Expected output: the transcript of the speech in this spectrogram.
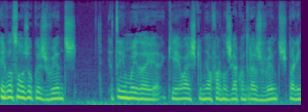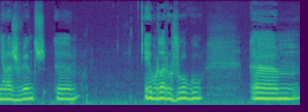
em relação ao jogo com as Juventus, eu tenho uma ideia, que é, eu acho que a melhor forma de jogar contra as Juventus, para ganhar as Juventus, é abordar o jogo hum,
